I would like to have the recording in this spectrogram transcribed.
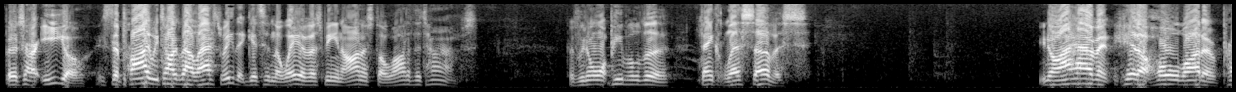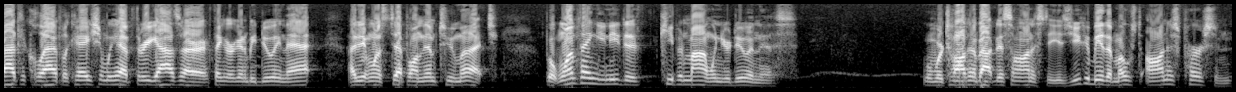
But it's our ego. It's the pride we talked about last week that gets in the way of us being honest a lot of the times. Because we don't want people to think less of us. You know, I haven't hit a whole lot of practical application. We have three guys that I think are going to be doing that. I didn't want to step on them too much. But one thing you need to keep in mind when you're doing this when we're talking about dishonesty is you could be the most honest person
